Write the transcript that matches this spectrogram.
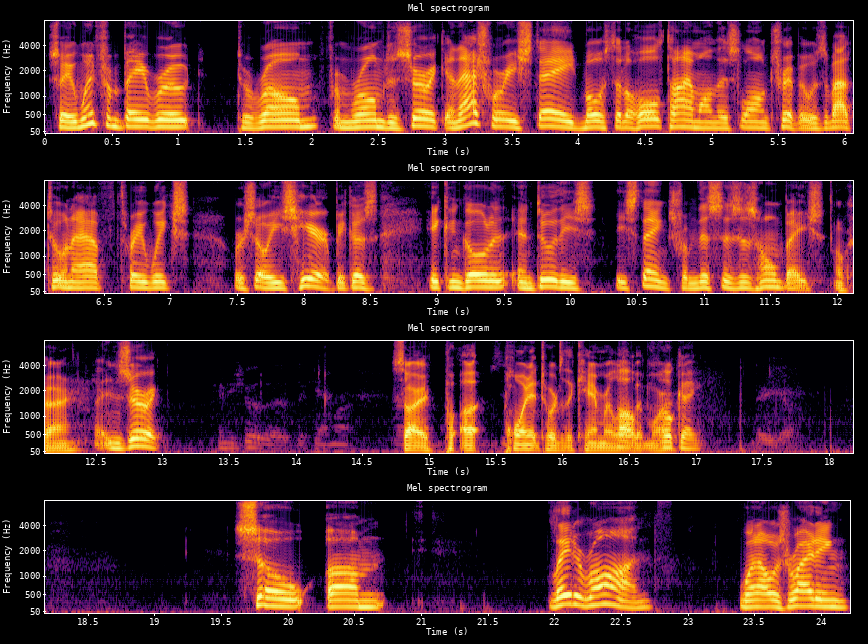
So he went from Beirut to Rome, from Rome to Zurich, and that's where he stayed most of the whole time on this long trip. It was about two and a half, three weeks or so. He's here because he can go to, and do these these things from this is his home base Okay. in Zurich. Sorry. P- uh, point it towards the camera a little Oh, bit more. okay. There you go. So um, later on, when I was writing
